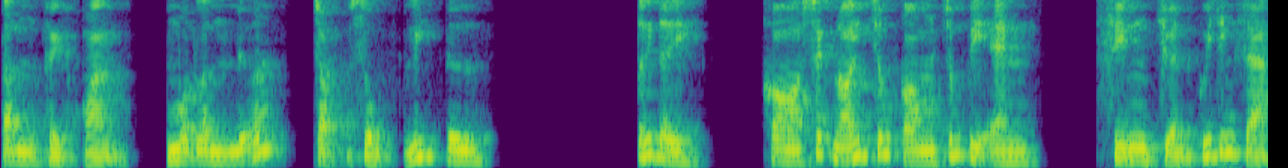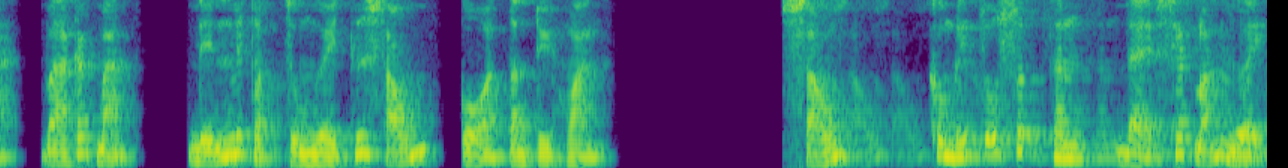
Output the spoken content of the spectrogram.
Tần Thủy Hoàng một lần nữa trọng dụng Lý Tư. Tới đây, kho sách nói.com.vn xin chuyển quý thính giả và các bạn đến với thuật dùng người thứ sáu của Tần Thủy Hoàng. 6. Không đến chỗ xuất thân để xét đoán người.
